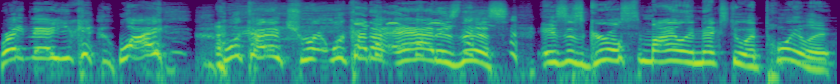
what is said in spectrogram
Right there, you can. Why? What kind of tra- what kind of ad is this? Is this girl smiling next to a toilet?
